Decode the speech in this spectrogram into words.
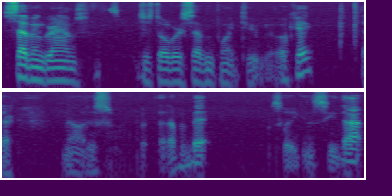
Seven grams, just over 7.2. Okay. Now I'll just put that up a bit so you can see that.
